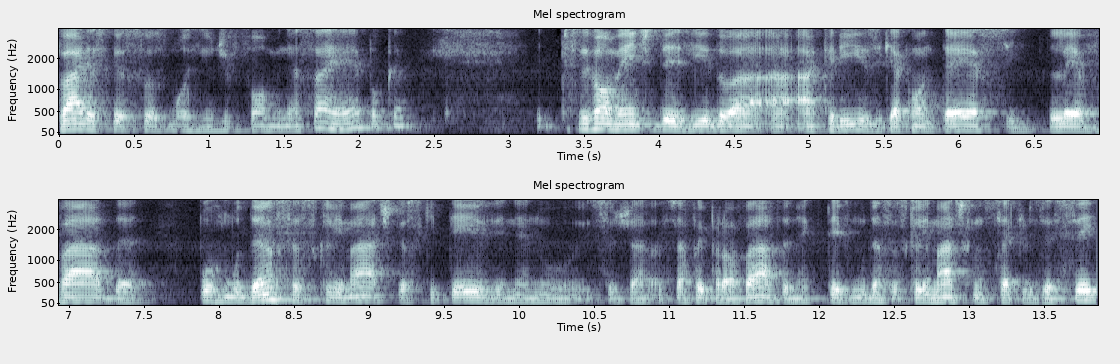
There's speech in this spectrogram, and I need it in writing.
várias pessoas morriam de fome nessa época, principalmente devido à, à crise que acontece levada por mudanças climáticas que teve, né, no, isso já, já foi provado, né, que teve mudanças climáticas no século XVI,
